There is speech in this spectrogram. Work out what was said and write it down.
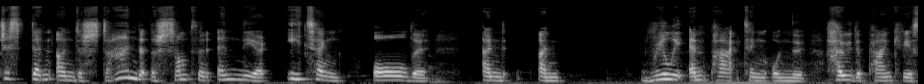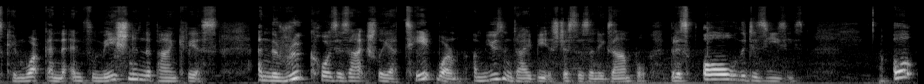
just didn't understand that there's something in there eating all the and and really impacting on the how the pancreas can work and the inflammation in the pancreas and the root cause is actually a tapeworm i'm using diabetes just as an example but it's all the diseases all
